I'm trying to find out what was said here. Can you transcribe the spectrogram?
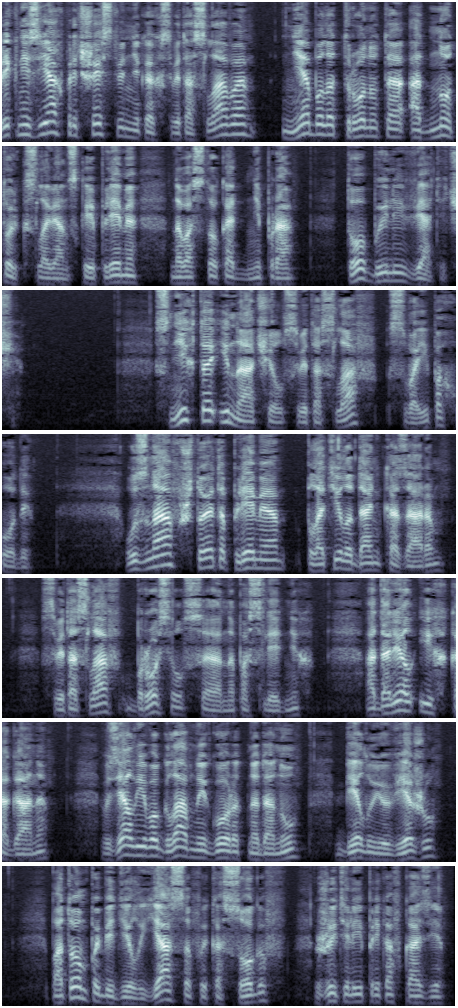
При князьях-предшественниках Святослава не было тронуто одно только славянское племя на восток от Днепра, то были вятичи. С них-то и начал Святослав свои походы. Узнав, что это племя платило дань казарам, Святослав бросился на последних, одолел их Кагана, взял его главный город на Дону, Белую Вежу, потом победил Ясов и Косогов, жителей Прикавказья.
